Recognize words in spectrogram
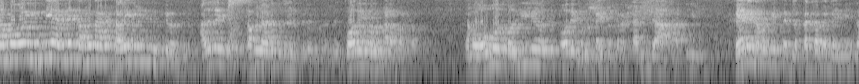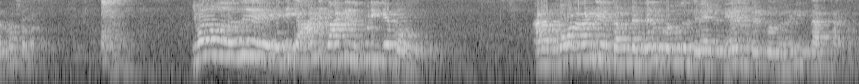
சம்பவம் இந்தியாவிலே தமிழ்நாடு தலைமையில் இருக்கிறது. அதுல தமிழ்நாடு முதலிடத்தில் இருக்கிறது. போதை பொருள் நடமாட்டம். நம்ம ஒவ்வொரு பகுதியிலும் வந்து போதை பொருள் கைப்பற்றுற கஞ்சா அப்படின்னு பேரே நமக்கே தெரியல பெத்தப்பேட்டை என்னமா சொல்றான் இவ்வளவு வந்து இன்னைக்கு ஆண்டுக்கு ஆண்டு இது கூடிக்கிட்டே போகும் ஆனா போன ஆண்டு தன்னுடைய நெல் கொள்முதல் நிலையங்கள் நேரடி நெல் கொள்முதல் நிலையம் இந்த ஆண்டு திறக்கலாம்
